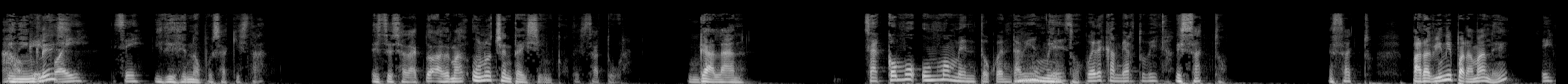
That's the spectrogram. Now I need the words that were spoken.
Ah, en inglés. fue ahí. Sí. Y dice, no, pues aquí está. Este es el actor. Además, 1,85 de estatura. Galán. O sea, como un momento, cuenta bien, momento. puede cambiar tu vida. Exacto. Exacto. Para bien y para mal, ¿eh? Sí.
